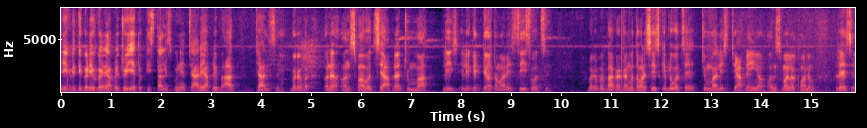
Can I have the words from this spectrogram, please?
એક રીતે ઘડીઓ કરીને આપણે જોઈએ તો પિસ્તાલીસ ગુણ્યા ચારે આપણે ભાગ ચાલશે બરાબર? અને અંશમાં વધશે આપણા ચુમ્માલીસ એટલે કે ત્યાં તમારે શીશ વધશે. બરાબર? ભાગાકારમાં તમારે શેષ કેટલું વધશે? ચુમ્માલીસ જે આપણે અહીંયા અંશમાં લખવાનું રહેશે.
